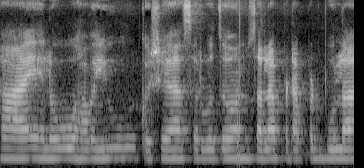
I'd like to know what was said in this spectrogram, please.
हाय हॅलो हवायू कसे आहात सर्वजण? चला पटापट बोला.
